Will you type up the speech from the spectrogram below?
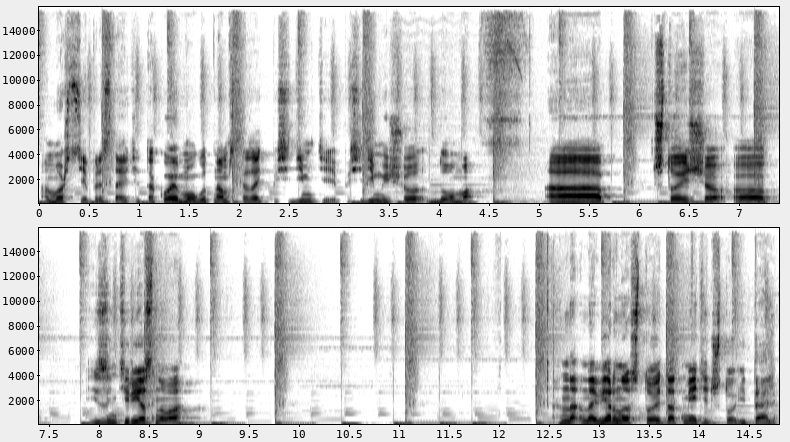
а можете себе представить и такое, могут нам сказать, посидимте, посидим еще дома. Что еще? Э, из интересного на, наверное, стоит отметить, что Италия...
